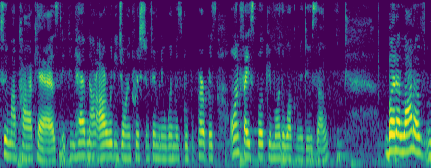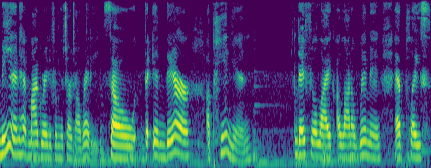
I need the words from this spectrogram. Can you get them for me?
to my podcast, if you have not already joined Christian Feminine Women's Group of Purpose on Facebook, you're more than welcome to do so. But a lot of men have migrated from the church already. So the, in their opinion, they feel like a lot of women have placed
